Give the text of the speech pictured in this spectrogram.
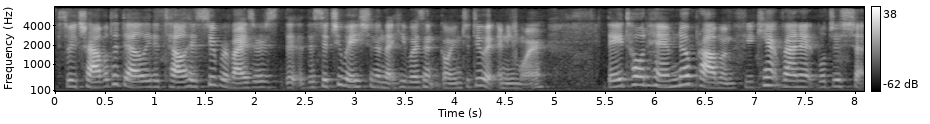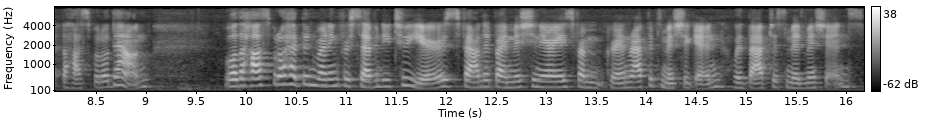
So he traveled to Delhi to tell his supervisors the, the situation and that he wasn't going to do it anymore. They told him, no problem, if you can't run it, we'll just shut the hospital down. Well, the hospital had been running for 72 years, founded by missionaries from Grand Rapids, Michigan, with Baptist Mid Missions.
